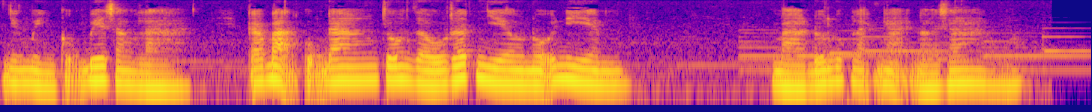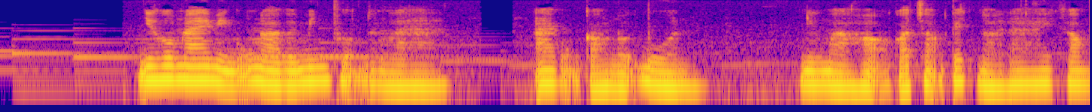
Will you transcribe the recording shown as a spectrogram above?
Nhưng mình cũng biết rằng là các bạn cũng đang chôn giấu rất nhiều nỗi niềm mà đôi lúc lại ngại nói ra, đúng không? Như hôm nay mình cũng nói với minh phượng rằng là ai cũng có nỗi buồn, nhưng mà họ có chọn cách nói ra hay không?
